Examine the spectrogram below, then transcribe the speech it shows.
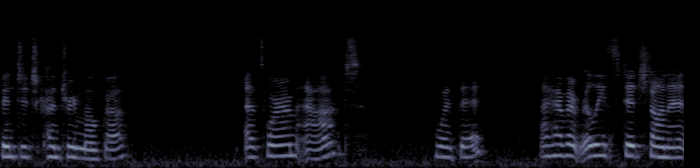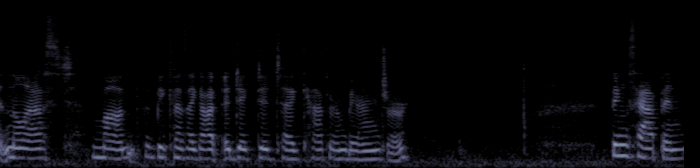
Vintage Country Mocha. That's where I'm at with it. I haven't really stitched on it in the last month because I got addicted to Catherine Behringer. Things happen.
